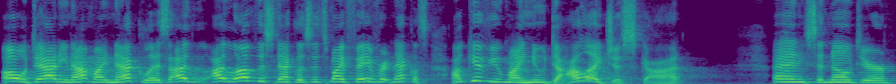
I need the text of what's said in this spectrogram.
Oh, Daddy, not my necklace. I, I love this necklace. It's my favorite necklace. I'll give you my new doll I just got. And he said, No, dear,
